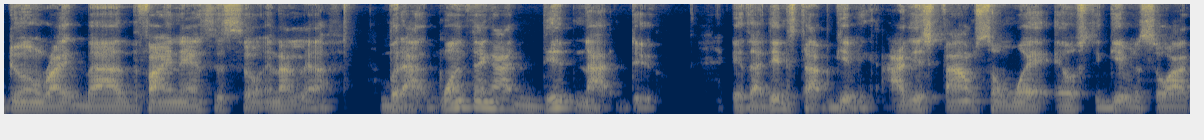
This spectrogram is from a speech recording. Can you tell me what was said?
doing right by the finances so and i left but I, one thing i did not do is i didn't stop giving i just found somewhere else to give and so i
